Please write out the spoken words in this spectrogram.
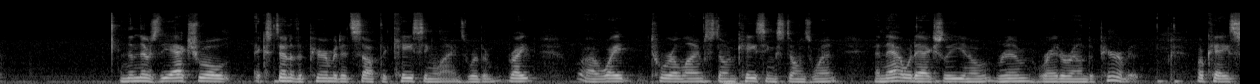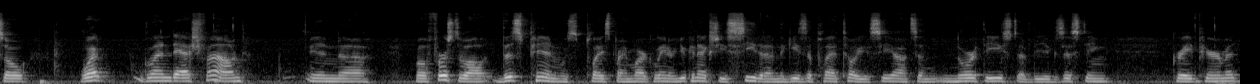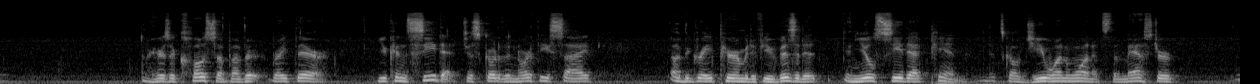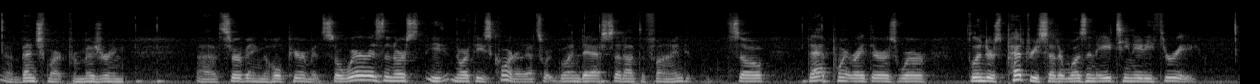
And then there's the actual extent of the pyramid itself, the casing lines, where the right uh, white Tura limestone casing stones went. And that would actually, you know, rim right around the pyramid. Okay, so what Glenn Dash found in, uh, well, first of all, this pin was placed by Mark Lehner. You can actually see that on the Giza Plateau. You see how it's in northeast of the existing Great Pyramid. Here's a close-up of it right there. You can see that. Just go to the northeast side of the Great Pyramid if you visit it, and you'll see that pin. It's called G11. It's the master uh, benchmark for measuring, uh, surveying the whole pyramid. So where is the north, northeast corner? That's what Glenn Dash set out to find. So that point right there is where Flinders Petrie said it was in 1883.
